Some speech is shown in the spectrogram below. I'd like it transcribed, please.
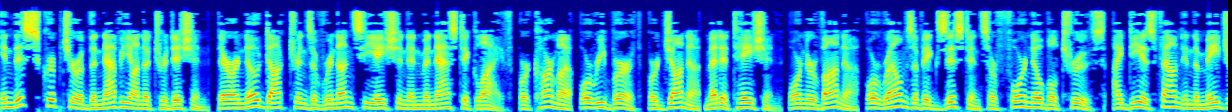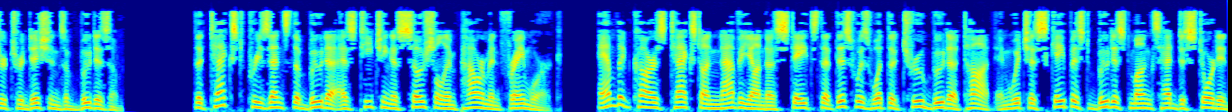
In this scripture of the Navayana tradition, there are no doctrines of renunciation and monastic life, or karma, or rebirth, or jhana meditation, or nirvana, or realms of existence or Four Noble Truths, ideas found in the major traditions of Buddhism. The text presents the Buddha as teaching a social empowerment framework. Ambedkar's text on Navayana states that this was what the true Buddha taught and which escapist Buddhist monks had distorted,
